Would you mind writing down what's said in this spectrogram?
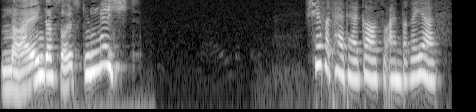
Nein, das sollst du nicht。舍夫太太告诉 Andreas，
